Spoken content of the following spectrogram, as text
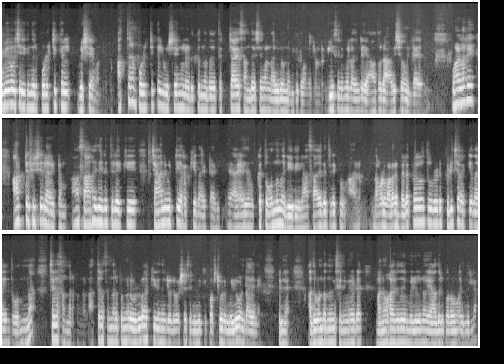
ഉപയോഗിച്ചിരിക്കുന്ന ഒരു പൊളിറ്റിക്കൽ വിഷയമുണ്ട്. അത്തരം പൊളിറ്റിക്കൽ വിഷയങ്ങൾ എടുക്കുന്നത് തെറ്റായ സന്ദേശങ്ങൾ നൽകുമെന്ന് എനിക്ക് തോന്നിയിട്ടുണ്ട്. ഈ സിനിമയിൽ അതിന്റെ യാതൊരു ആവശ്യവുമില്ലായിരുന്നു വളരെ ആർട്ടിഫിഷ്യലായിട്ടും ആ സാഹചര്യത്തിലേക്ക് ചാലുവെട്ടി ഇറക്കിയതായിട്ടായിരിക്കും ഒക്കെ തോന്നുന്ന രീതിയിൽ ആ സാഹചര്യത്തിലേക്ക് നമ്മൾ വളരെ ബലപ്രയോഗത്തോടുകൂടി പിടിച്ചിറക്കിയതായും തോന്നുന്ന ചില സന്ദർഭങ്ങൾ. അത്തരം സന്ദർഭങ്ങൾ ഒഴിവാക്കിയിരുന്നെങ്കിൽ ഒരുപക്ഷെ സിനിമയ്ക്ക് കുറച്ചുകൂടി മിഴിവുണ്ടായേനെ. പിന്നെ അതുകൊണ്ടൊന്നും ഈ സിനിമയുടെ മനോഹാരിതയും മിഴിവിനോ യാതൊരു കുറവും വരുന്നില്ല.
